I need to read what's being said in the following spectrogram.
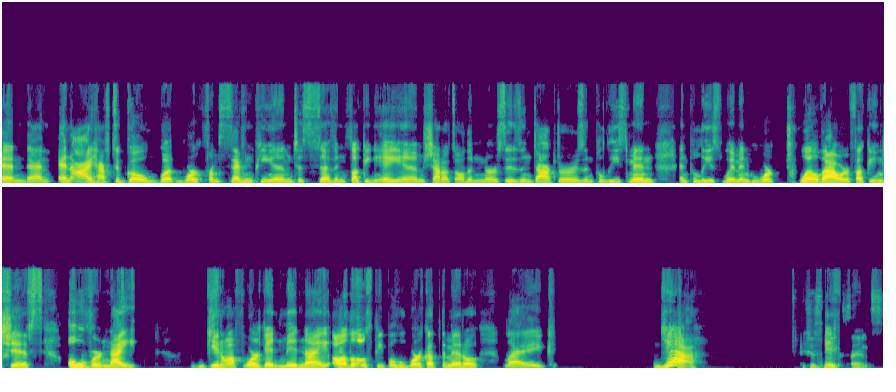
and then and I have to go what work from 7 p.m. to 7 fucking a.m. Shout out to all the nurses and doctors and policemen and police women who work 12 hour fucking shifts overnight get off work at midnight, all those people who work up the middle, like, yeah. It just makes it, sense.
